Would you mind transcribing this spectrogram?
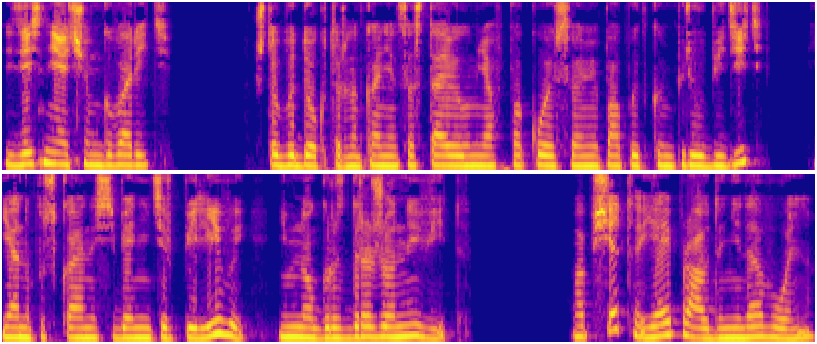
Здесь не о чем говорить. Чтобы доктор наконец оставил меня в покое своими попытками переубедить, я напускаю на себя нетерпеливый, немного раздраженный вид. Вообще-то я и правда недовольна.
